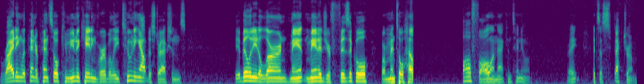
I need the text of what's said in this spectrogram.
writing with pen or pencil, communicating verbally, tuning out distractions, the ability to learn, man, manage your physical or mental health, all fall on that continuum, right? It's a spectrum.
